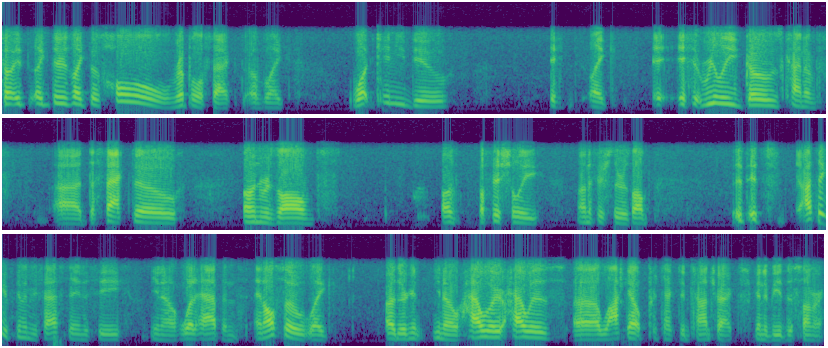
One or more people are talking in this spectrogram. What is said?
So it's like there's like this whole ripple effect of like what can you do if like if it really goes kind of uh, de facto unresolved, un- officially unofficially resolved. It, it's I think it's going to be fascinating to see you know what happens, and also like are there you know how are, how is uh, lockout protected contracts going to be this summer?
